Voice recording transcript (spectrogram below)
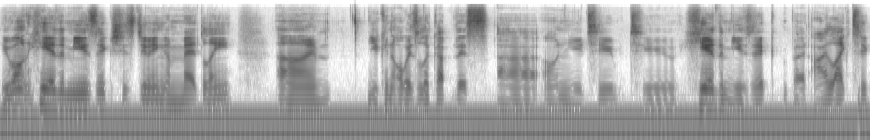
You won't hear the music, she's doing a medley. Um, you can always look up this uh, on YouTube to hear the music, but I like to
